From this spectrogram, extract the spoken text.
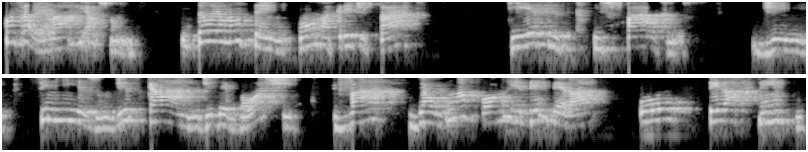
contra ela há reações. Então, eu não tenho como acreditar que esses espaços de cinismo, de escárnio, de deboche, vá, de alguma forma, reverberar ou ter assento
